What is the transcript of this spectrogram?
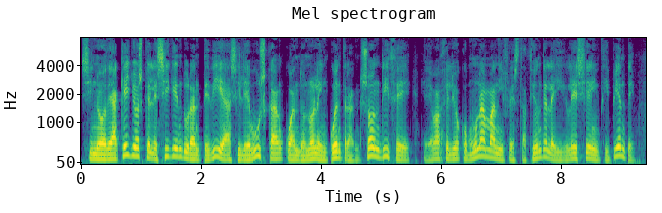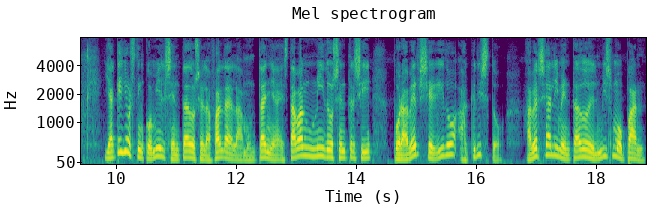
sino de aquellos que le siguen durante días y le buscan cuando no le encuentran. Son, dice el Evangelio, como una manifestación de la iglesia incipiente. Y aquellos cinco mil sentados en la falda de la montaña estaban unidos entre sí por haber seguido a Cristo, haberse alimentado del mismo pan,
